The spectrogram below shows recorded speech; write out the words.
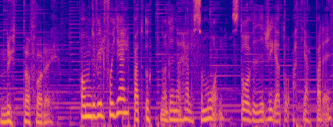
nytta för dig. Om du vill få hjälp att uppnå dina hälsomål står vi redo att hjälpa dig.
